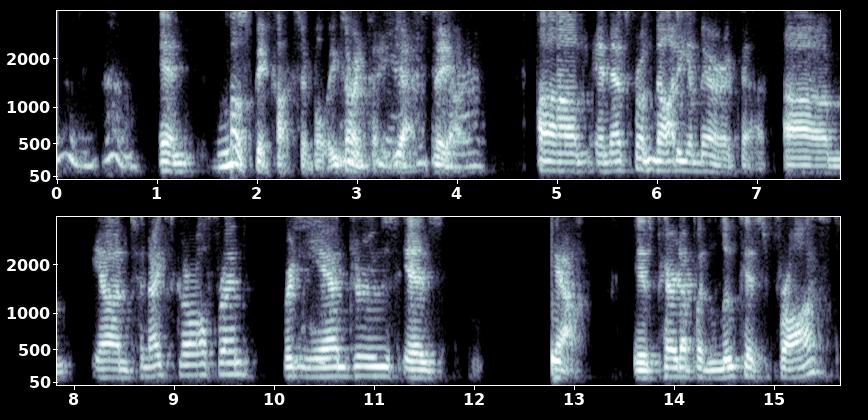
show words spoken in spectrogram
Ooh, oh. And most big cocks are bullies, aren't they? Yeah, yes, they are. Um, and that's from Naughty America. Um, on Tonight's Girlfriend, Brittany Andrews is, yeah, is paired up with Lucas Frost.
